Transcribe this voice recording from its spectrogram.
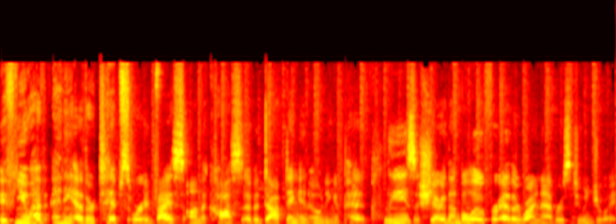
If you have any other tips or advice on the cost of adopting and owning a pet, please share them below for other YNABers to enjoy.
